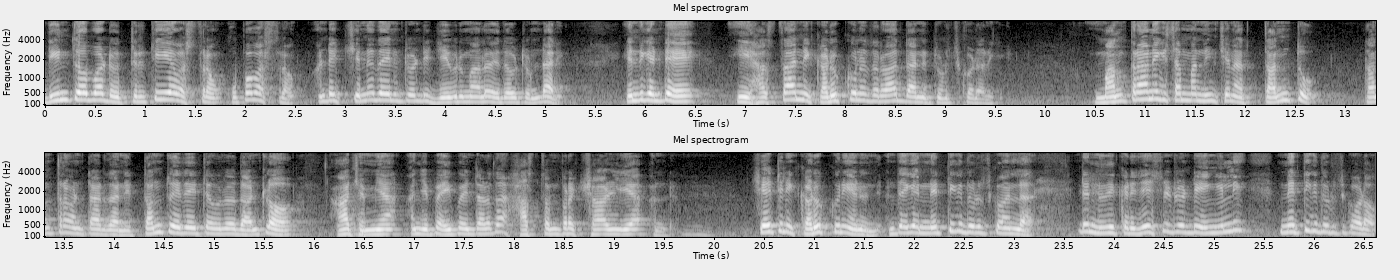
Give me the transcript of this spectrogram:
దీంతోపాటు తృతీయ వస్త్రం ఉపవస్త్రం అంటే చిన్నదైనటువంటి జేబురుమాలో ఏదో ఒకటి ఉండాలి. ఎందుకంటే ఈ హస్తాన్ని కడుక్కున్న తర్వాత దాన్ని తుడుచుకోవడానికి. మంత్రానికి సంబంధించిన తంతు తంత్రం అంటారు దాన్ని. తంతు ఏదైతే ఉందో దాంట్లో ఆచమ్య అని చెప్పి అయిపోయిన తర్వాత హస్తం ప్రక్షాళ్య అంట చేతిని కడుక్కుని అని ఉంది. అంతేగాని నెత్తికి తుడుచుకోవాలా అంటే నువ్వు ఇక్కడ చేసినటువంటి ఎంగిల్ని నెత్తికి తుడుచుకోవడం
